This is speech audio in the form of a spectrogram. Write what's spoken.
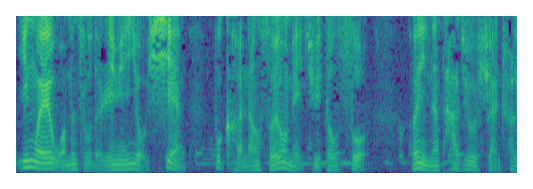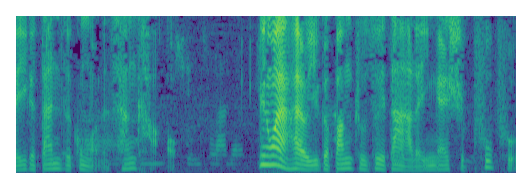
因为我们组的人员有限，不可能所有美剧都做，所以呢，他就选出来一个单子供我们参考。另外还有一个帮助最大的应该是噗噗，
